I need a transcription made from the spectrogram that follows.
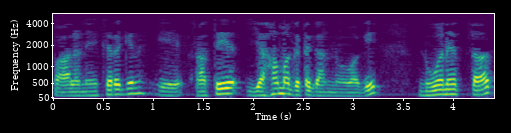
පාලනය කරගෙන ඒ රතය යහමගට ගන්නවා වගේ නුවණැත්තාත්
